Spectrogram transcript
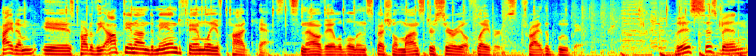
Item is part of the Opt In On Demand family of podcasts, now available in special monster cereal flavors. Try the Boo Berry. This has been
